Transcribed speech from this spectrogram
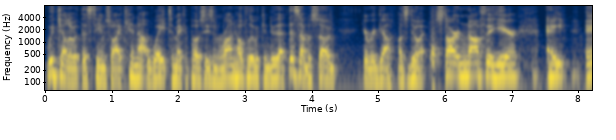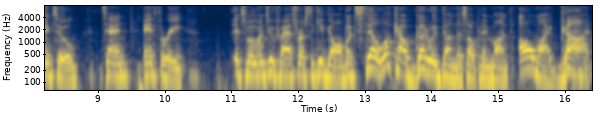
we killed it with this team, so I cannot wait to make a postseason run. Hopefully we can do that this episode. Here we go. Let's do it. Starting off the year, 8 and 2, 10 and 3 it's moving too fast for us to keep going, but still, look how good we've done this opening month. Oh my God.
